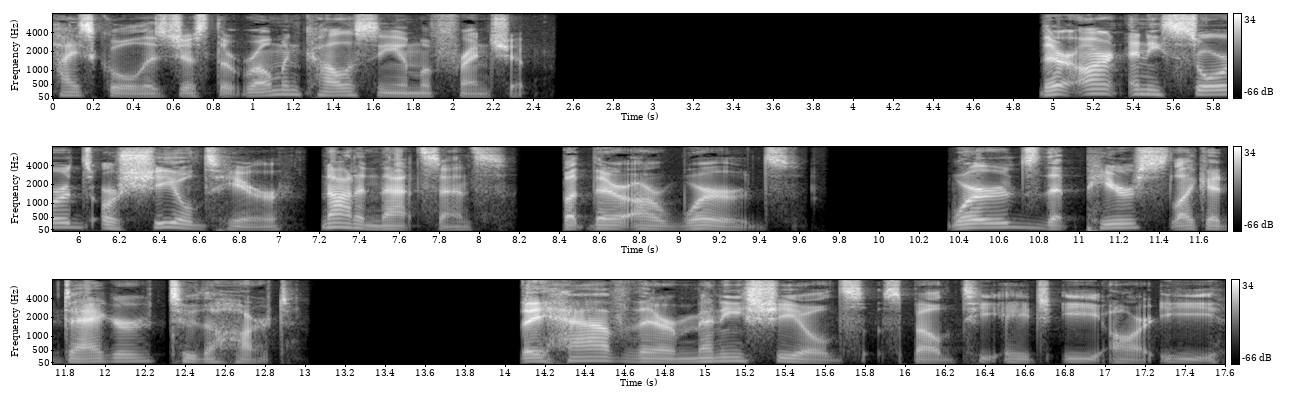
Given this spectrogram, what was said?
High school is just the Roman Colosseum of friendship. There aren't any swords or shields here, not in that sense but there are words, words that pierce like a dagger to the heart. They have their many shields, spelled T H E R E.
